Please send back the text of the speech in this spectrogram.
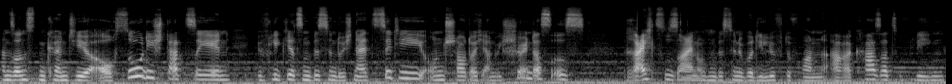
ansonsten könnt ihr auch so die Stadt sehen. Ihr fliegt jetzt ein bisschen durch Night City und schaut euch an, wie schön das ist, reich zu sein und ein bisschen über die Lüfte von Arakasa zu fliegen.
